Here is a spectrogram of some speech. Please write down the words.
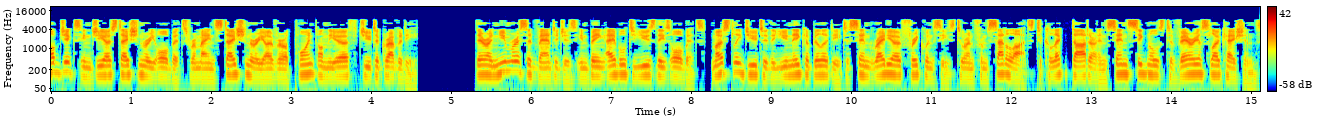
Objects in geostationary orbits remain stationary over a point on the Earth due to gravity. There are numerous advantages in being able to use these orbits, mostly due to the unique ability to send radio frequencies to and from satellites to collect data and send signals to various locations.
